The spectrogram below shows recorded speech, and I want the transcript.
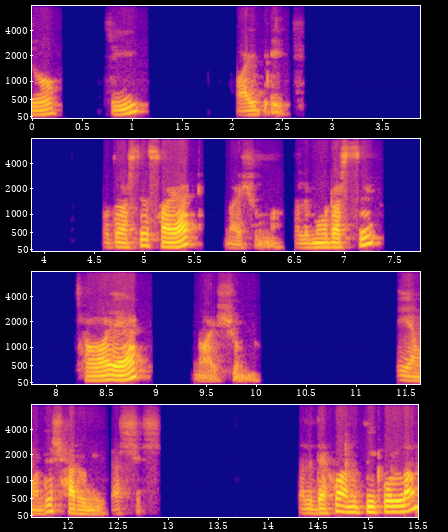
যোগ থ্রি ফাইভ এইট কত আসছে? ছয় এক, নয় শূন্য। তাহলে মোট আসছে ছয় এক, নয় শূন্য। এই আমাদের সারণীর কাজ শেষ। তাহলে দেখো আমি কি করলাম?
